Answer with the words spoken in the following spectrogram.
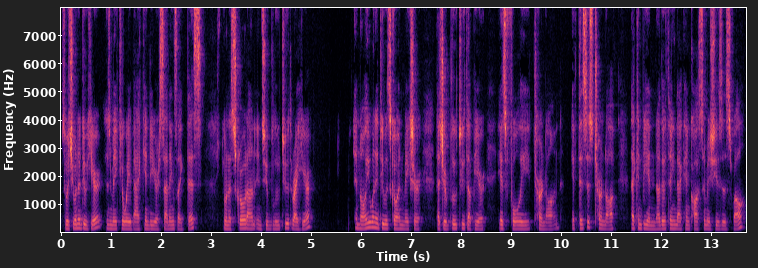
So what you want to do here is make your way back into your settings like this. You want to scroll down into Bluetooth right here. And all you want to do is go ahead and make sure that your Bluetooth up here is fully turned on. If this is turned off, that can be another thing that can cause some issues as well.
